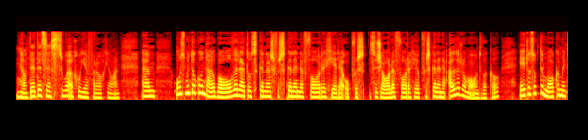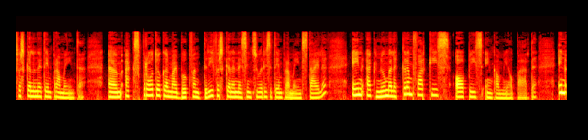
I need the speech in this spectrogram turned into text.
Ja, dit is 'n so 'n goeie vraag, Johan. Ehm um, ons moet ook onthou behalwe dat ons kinders verskillende vaardighede op vers, sosiale vaardighede op verskillende ouderdomme ontwikkel, het ons ook te maak met verskillende temperamente. Ehm um, ek praat ook in my boek van drie verskillende sensoriese temperamentstyle en ek noem hulle krimpvarkies, apies en kameelperde. En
